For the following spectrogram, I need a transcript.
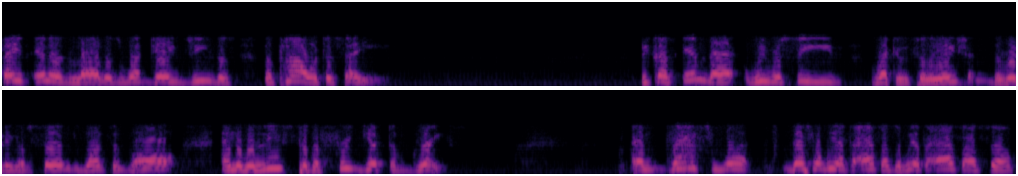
faith in his love is what gave Jesus the power to save. Because in that we receive reconciliation, the ridding of sins once and for all, and the release to the free gift of grace. And that's what that's what we have to ask ourselves. We have to ask ourselves,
